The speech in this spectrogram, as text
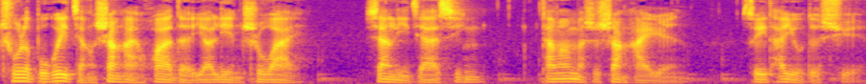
除了不会讲上海话的要练之外，像李嘉欣，他妈妈是上海人，所以他有的学。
